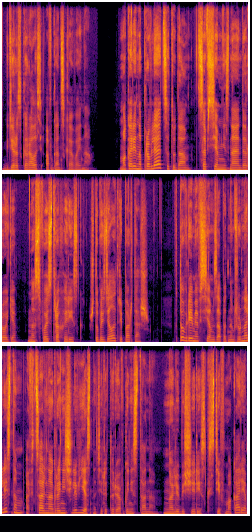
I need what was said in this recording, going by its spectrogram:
где разгоралась афганская война. Макари направляется туда, совсем не зная дороги, на свой страх и риск, чтобы сделать репортаж. В то время всем западным журналистам официально ограничили въезд на территорию Афганистана, но любящий риск Стив Макари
